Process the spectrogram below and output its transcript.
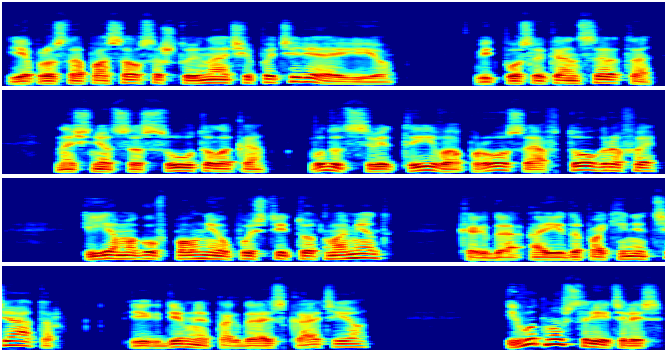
Я просто опасался, что иначе потеряю ее. Ведь после концерта начнется сутолока, будут цветы, вопросы, автографы, и я могу вполне упустить тот момент, когда Аида покинет театр. И где мне тогда искать ее? И вот мы встретились.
